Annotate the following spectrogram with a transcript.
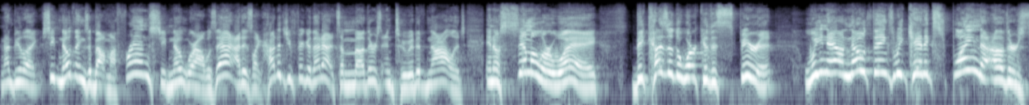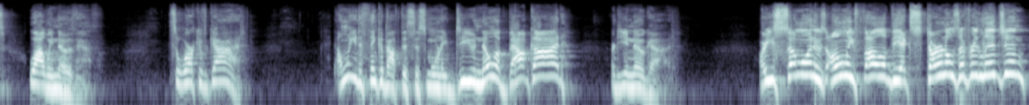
And I'd be like, she'd know things about my friends. She'd know where I was at. I'd just like, how did you figure that out? It's a mother's intuitive knowledge. In a similar way, because of the work of the Spirit, we now know things we can't explain to others while we know them. It's a work of God. I want you to think about this this morning. Do you know about God or do you know God? Are you someone who's only followed the externals of religion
